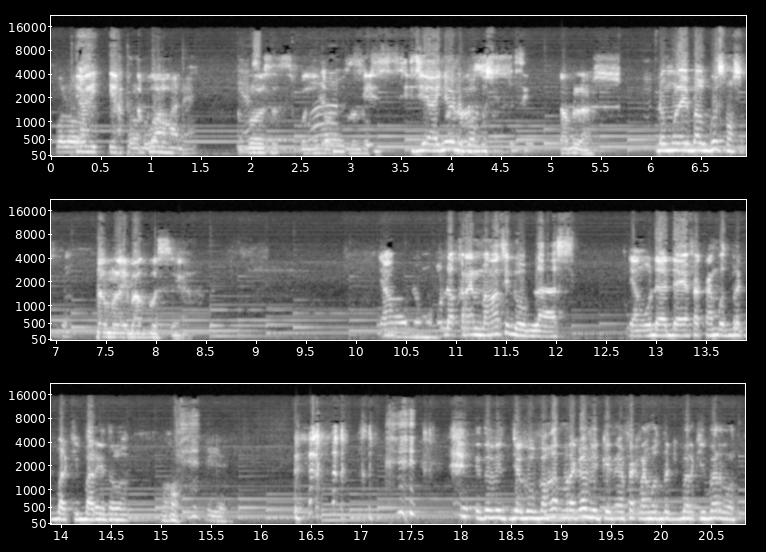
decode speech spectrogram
10, Iya, iya, 10 kan ya. Ya, 10 sequel. 10 Si CGI-nya udah bagus sih. 13. Udah mulai bagus maksud gue. Udah mulai bagus ya. Yang udah, udah keren banget sih 12. Yang udah ada efek rambut berkibar-kibar itu loh. Oh iya. itu jago banget mereka bikin efek rambut berkibar-kibar loh.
